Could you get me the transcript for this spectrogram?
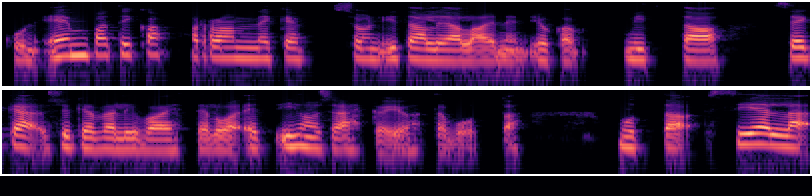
kuin Empatica-ranneke. Se on italialainen, joka mittaa sekä sykevälivaihtelua että ihon sähköjohtavuutta. Mutta siellä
